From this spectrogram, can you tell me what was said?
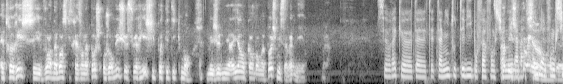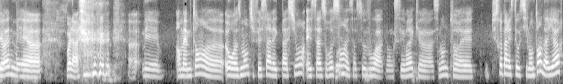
être riche, c'est voir d'abord ce qui se reste dans la poche. Aujourd'hui, je suis riche hypothétiquement, mais je n'ai rien encore dans ma poche, mais ça va venir. C'est vrai que tu as, mis toutes tes billes pour faire fonctionner ah, la machine, elle fonctionne, mais euh, voilà. Euh, mais en même temps, euh, heureusement, tu fais ça avec passion et ça se ressent et ça se voit. Donc c'est vrai que sinon, tu ne serais pas resté aussi longtemps. D'ailleurs,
